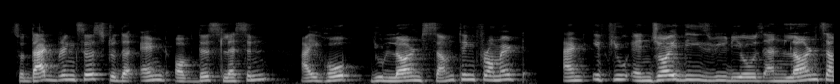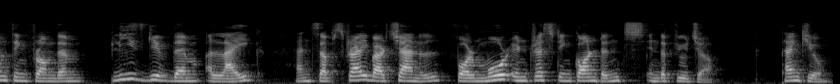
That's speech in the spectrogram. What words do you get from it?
So that brings us to the end of this lesson. I hope you learned something from it. And if you enjoy these videos and learn something from them, please give them a like and subscribe our channel for more interesting contents in the future. Thank you.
